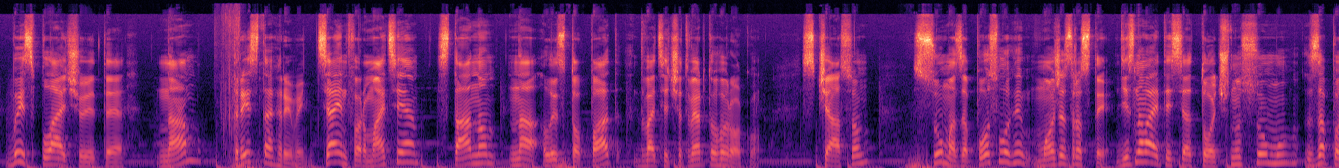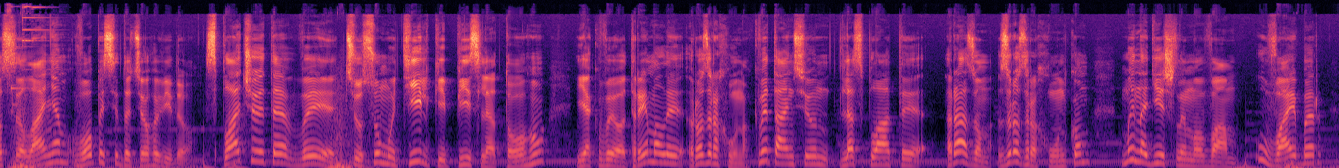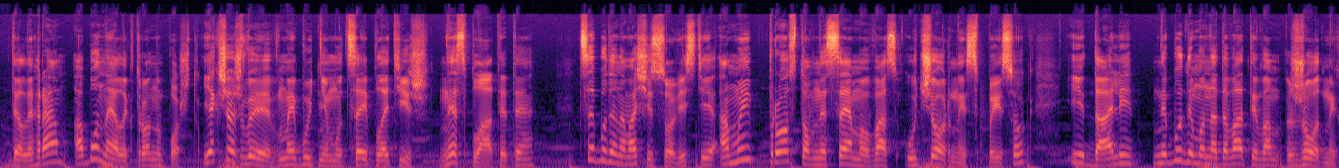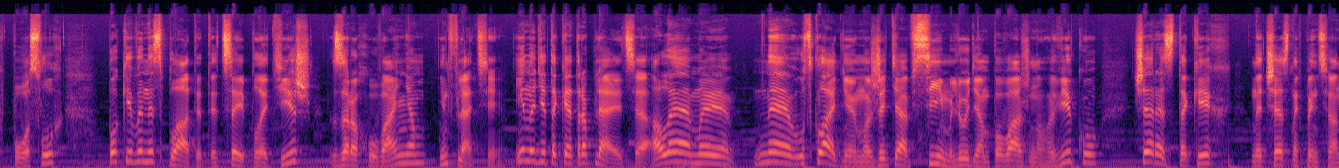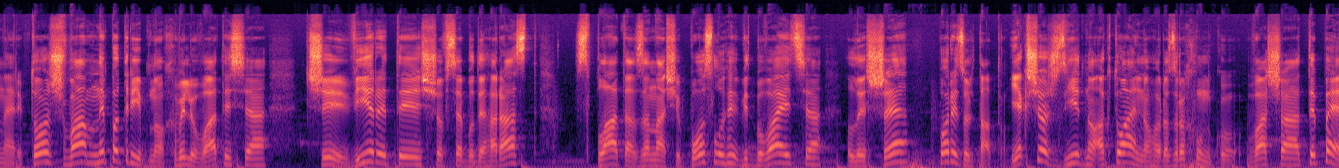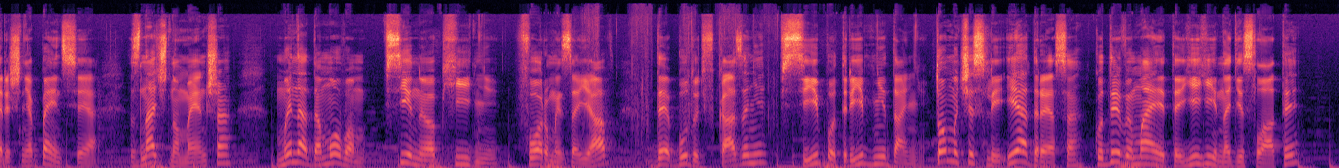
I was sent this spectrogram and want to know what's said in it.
ви сплачуєте нам 300 гривень. Ця інформація станом на листопад 2024 року. З часом сума за послуги може зрости. Дізнавайтеся точну суму за посиланням в описі до цього відео. Сплачуєте ви цю суму тільки після того, як ви отримали розрахунок. Квитанцію для сплати разом з розрахунком ми надішлемо вам у Viber, Telegram або на електронну пошту. Якщо ж ви в майбутньому цей платіж не сплатите, це буде на вашій совісті, а ми просто внесемо вас у чорний список і далі не будемо надавати вам жодних послуг, поки ви не сплатите цей платіж з зарахуванням інфляції. Іноді таке трапляється, але ми не ускладнюємо життя всім людям поважного віку через таких нечесних пенсіонерів. Тож вам не потрібно хвилюватися чи вірити, що все буде гаразд. Сплата за наші послуги відбувається лише по результату. Якщо ж згідно актуального розрахунку ваша теперішня пенсія значно менша, ми надамо вам всі необхідні форми заяв, де будуть вказані всі потрібні дані, в тому числі і адреса, куди ви маєте її надіслати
